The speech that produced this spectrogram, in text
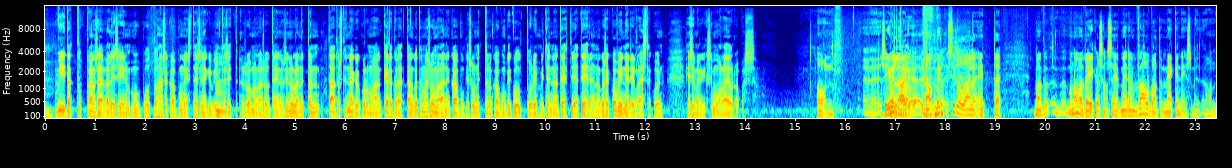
viitattu kansainvälisiin, puhuttu Hansakaupungeista ja sinäkin viittasit mm. suomalaisuuteen. Sinulla nyt on taatusti näkökulmaa kertoa, että onko tämä suomalainen kaupunkisuunnittelu, kaupunkikulttuuri, miten ne on tehty ja tehdään, onko se kovin erilaista kuin esimerkiksi muualla Euroopassa? On. Se johtaa aika, no, sillä lailla, että mä, mun oma veikkaus on se, että meidän valvontamekanismit on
